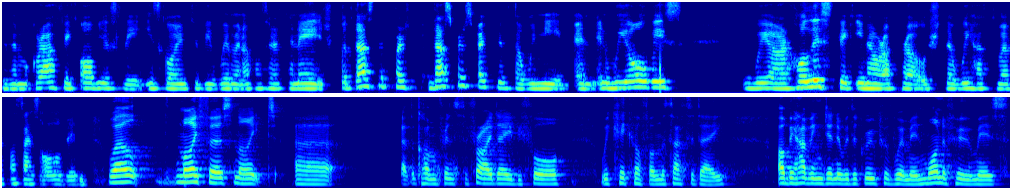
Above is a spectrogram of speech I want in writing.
the demographic obviously is going to be women of a certain age. But that's the that's perspective that we need and and we always we are holistic in our approach that we have to emphasize all of it. Well my first night uh, at the conference the friday before we kick off on the saturday i'll be having dinner with a group of women one of whom is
